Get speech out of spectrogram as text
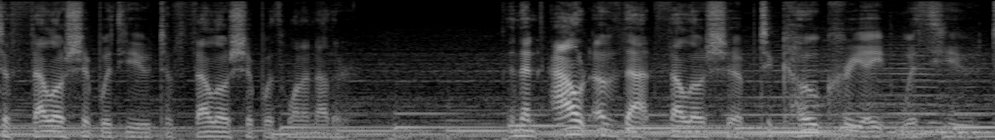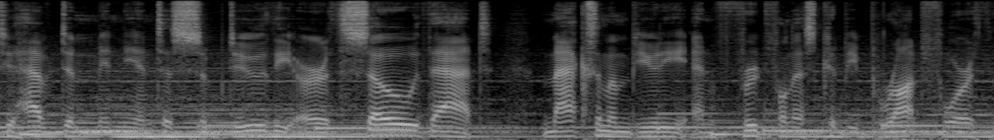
to fellowship with you, to fellowship with one another. And then out of that fellowship, to co create with you, to have dominion, to subdue the earth, so that maximum beauty and fruitfulness could be brought forth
